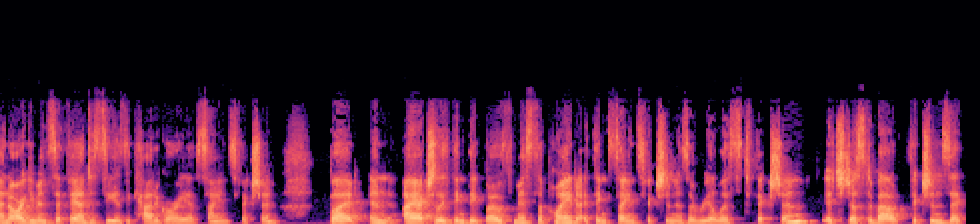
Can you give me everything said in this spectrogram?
and arguments that fantasy is a category of science fiction. But and i actually think they both miss the point. I think science fiction is a realist fiction. It's just about fictions that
